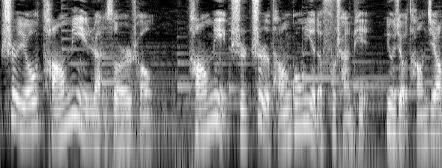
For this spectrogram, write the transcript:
是由糖蜜染色而成。糖蜜是制糖工业的副产品，又叫糖浆，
